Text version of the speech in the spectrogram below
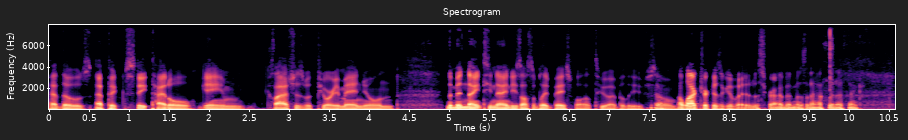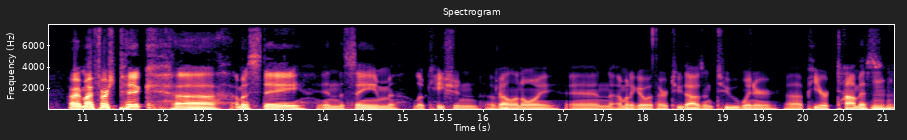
had those epic state title game clashes with Peoria Manual and the mid 1990s. Also played baseball too, I believe. So electric is a good way to describe him as an athlete. I think. All right, my first pick. Uh, I'm going to stay in the same location of Okay. Illinois, and I'm going to go with our 2002 winner, uh, Pierre Thomas, Mm-hmm.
